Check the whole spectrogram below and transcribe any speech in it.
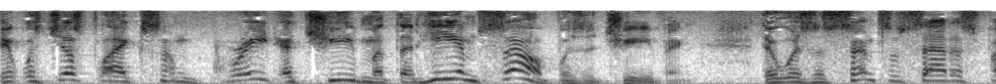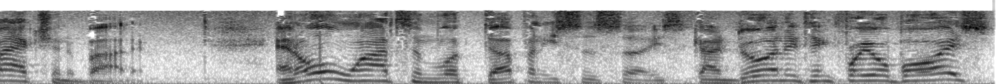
It was just like some great achievement that he himself was achieving. There was a sense of satisfaction about it. And old Watson looked up and he says, uh, he says, "Can I do anything for you boys?"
